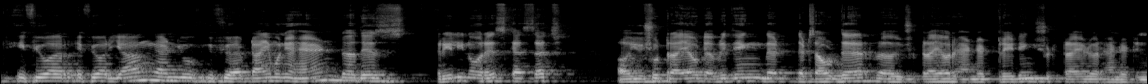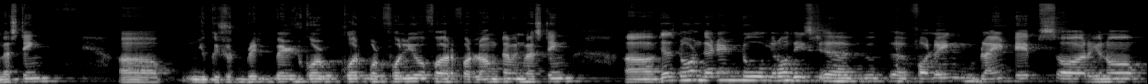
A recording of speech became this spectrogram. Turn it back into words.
if you are if you are young and you if you have time on your hand uh, there's really no risk as such. Uh, you should try out everything that that's out there. Uh, you should try your hand at trading. You should try your hand at investing. Uh, you should build, core, core portfolio for for long term investing. Uh, just don't get into you know these uh, uh, following blind tips or you know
